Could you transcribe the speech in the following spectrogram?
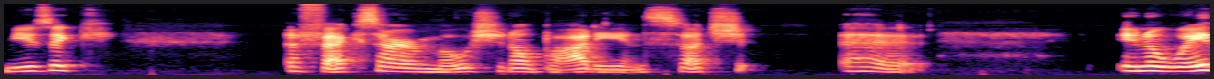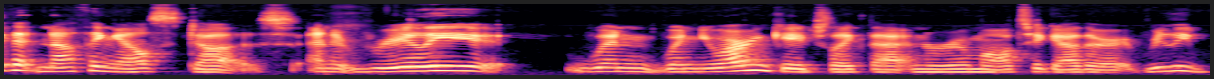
music affects our emotional body in such a, in a way that nothing else does, and it really when when you are engaged like that in a room all together, it really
